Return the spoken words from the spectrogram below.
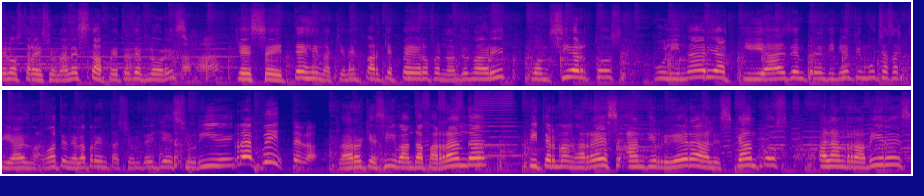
de los tradicionales tapetes de flores Ajá. que se tejen aquí en el Parque Pedro Fernández Madrid, conciertos, culinaria, actividades de emprendimiento y muchas actividades más. Vamos a tener la presentación de Jesse Uribe, ¡Repítela! claro que sí, Banda Parranda, Peter Manjarres, Andy Rivera, Alex Campos, Alan Ramírez,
